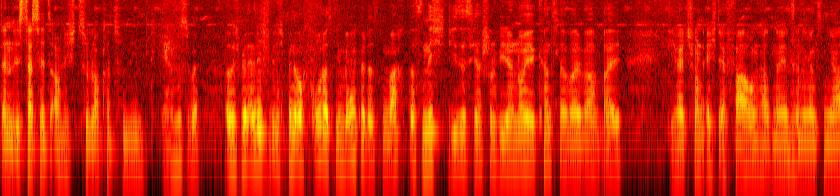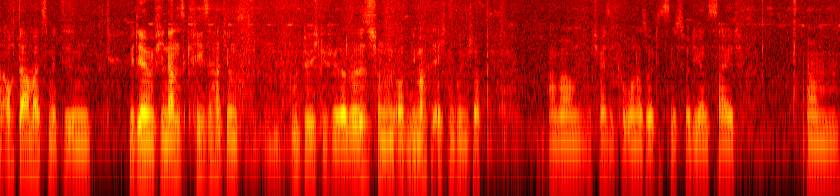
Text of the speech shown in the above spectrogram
dann ist das jetzt auch nicht zu locker zu nehmen. Ja, du musst über. Also ich bin ehrlich, ich bin auch froh, dass die Merkel das macht, dass nicht dieses Jahr schon wieder neue Kanzlerwahl war, weil die halt schon echt Erfahrung hat, ne, jetzt Ja. in den ganzen Jahren. Auch damals mit den, mit der Finanzkrise hat die uns gut durchgeführt. Also das ist schon die macht echt einen guten Job. Aber ich weiß nicht, Corona sollte jetzt nicht so die ganze Zeit ähm,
